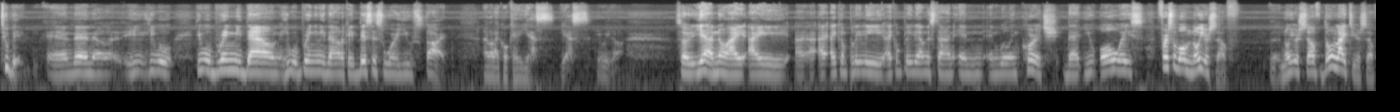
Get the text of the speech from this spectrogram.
too big, and then uh, he he will he will bring me down. He will bring me down. Okay, this is where you start. I'm like, okay, yes, yes, here we go. So yeah, no, I I, I, I completely I completely understand and and will encourage that you always first of all know yourself, know yourself. Don't lie to yourself.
